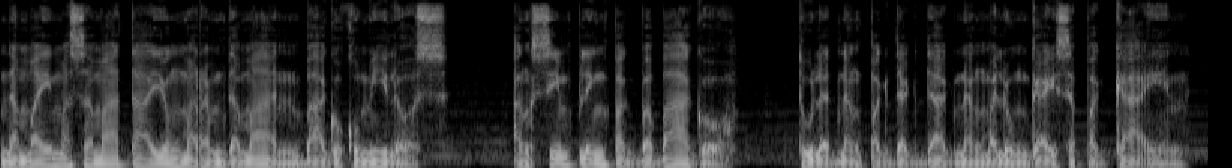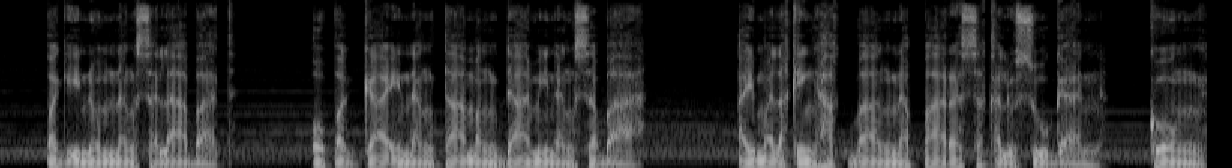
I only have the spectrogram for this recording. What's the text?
na may masama tayong maramdaman bago kumilos. Ang simpleng pagbabago tulad ng pagdagdag ng malunggay sa pagkain, pag-inom ng salabat, o pagkain ng tamang dami ng saba ay malaking hakbang na para sa kalusugan. Kung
